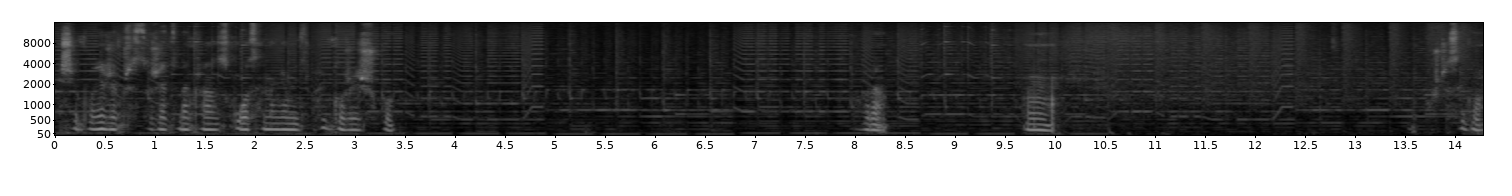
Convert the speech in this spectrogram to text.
Ja się boję, że przez to, że ja to nagrałam z głosem, będzie mi trochę gorzej szło. Dobra. Mm. Puszczę sobie go.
